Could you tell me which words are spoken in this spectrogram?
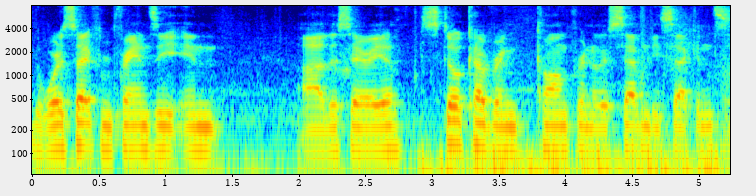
The ward site from Franzi in uh, this area. Still covering Kong for another 70 seconds.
